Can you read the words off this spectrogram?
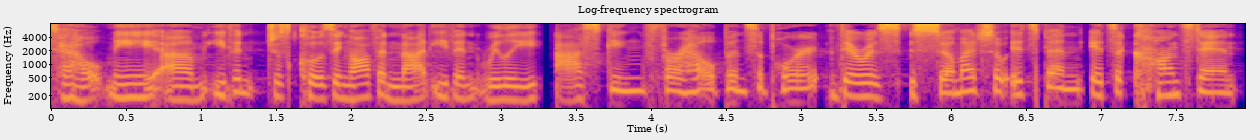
to help me, um, even just closing off and not even really asking for help and support. There was so much. So it's been, it's a constant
